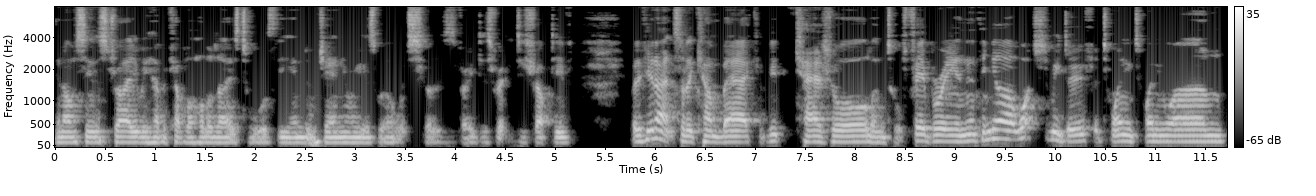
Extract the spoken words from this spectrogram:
And obviously in Australia, we have a couple of holidays towards the end of January as well, which is very disruptive. But if you don't sort of come back a bit casual until February and then think, oh, what should we do for 2021?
